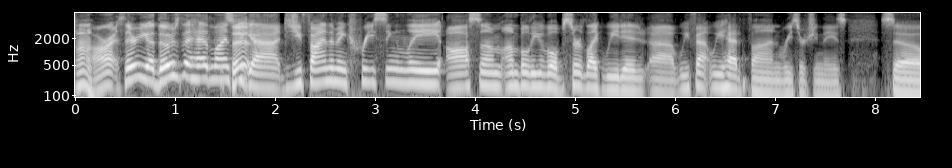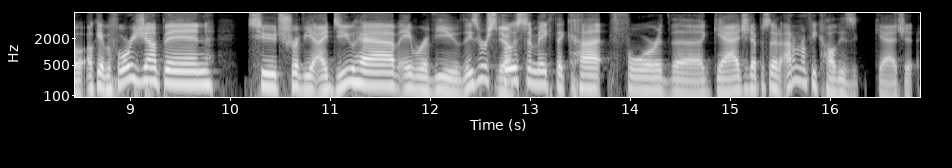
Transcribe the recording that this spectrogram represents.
don't. All right. So there you go. Those are the headlines That's we it. got. Did you find them increasingly awesome, unbelievable, absurd like we did? Uh, we found we had fun researching these. So okay, before we jump in to trivia, I do have a review. These were supposed to make the cut for the gadget episode. I don't know if you call these a gadget,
